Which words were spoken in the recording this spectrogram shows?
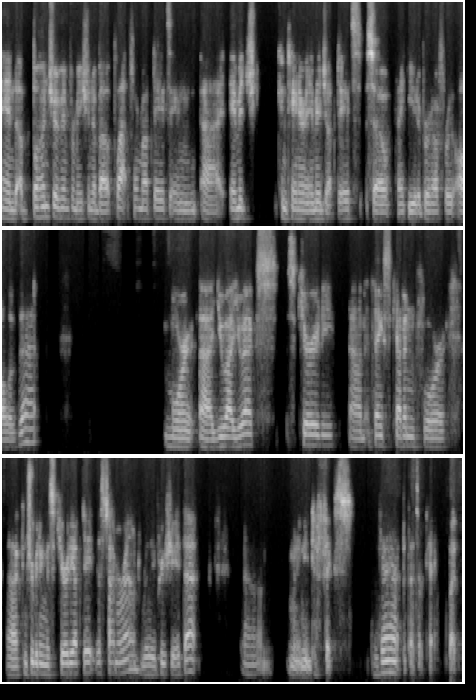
and a bunch of information about platform updates and uh, image container image updates. So thank you to Bruno for all of that. More uh, UI UX security. Um, and thanks to Kevin for uh, contributing the security update this time around. Really appreciate that. Um, I'm going to need to fix that, but that's okay. But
